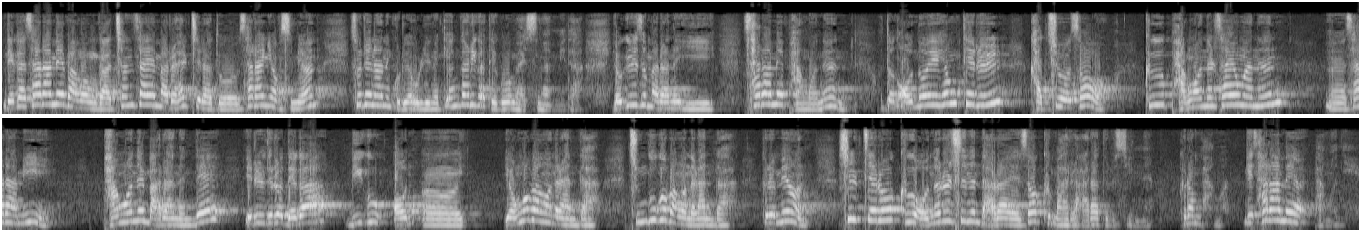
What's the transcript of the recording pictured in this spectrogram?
내가 사람의 방언과 천사의 말을 할지라도 사랑이 없으면 소리나는 구리가 울리는 깽가리가 되고 말씀합니다. 여기에서 말하는 이 사람의 방언은 어떤 언어의 형태를 갖추어서 그 방언을 사용하는 어, 사람이 방언을 말하는데 예를 들어 내가 미국 어, 어, 영어 방언을 한다, 중국어 방언을 한다. 그러면 실제로 그 언어를 쓰는 나라에서 그 말을 알아들을 수 있는 그런 방언. 이게 사람의 방언이에요.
